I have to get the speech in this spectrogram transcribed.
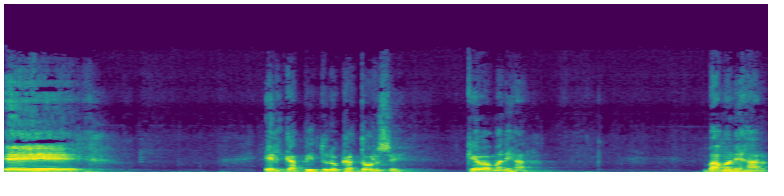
Eh, el capítulo 14, ¿qué va a manejar? Va a manejar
